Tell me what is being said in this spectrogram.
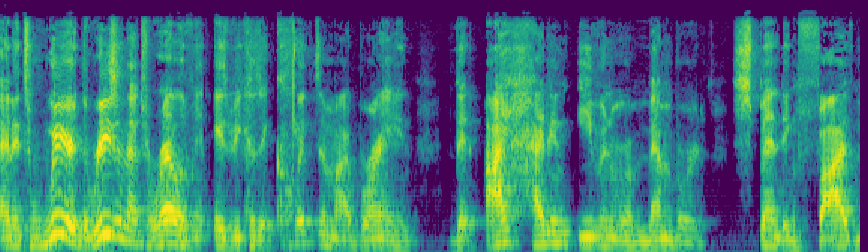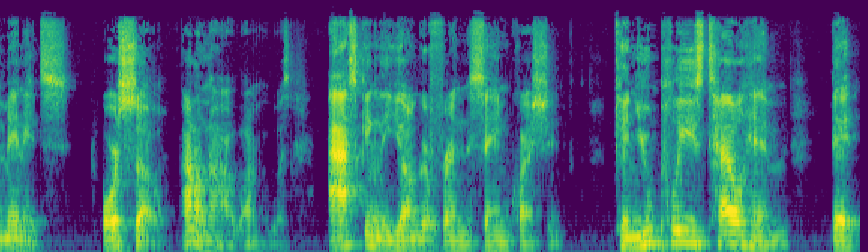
And it's weird. The reason that's relevant is because it clicked in my brain that I hadn't even remembered spending five minutes or so, I don't know how long it was, asking the younger friend the same question. Can you please tell him that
